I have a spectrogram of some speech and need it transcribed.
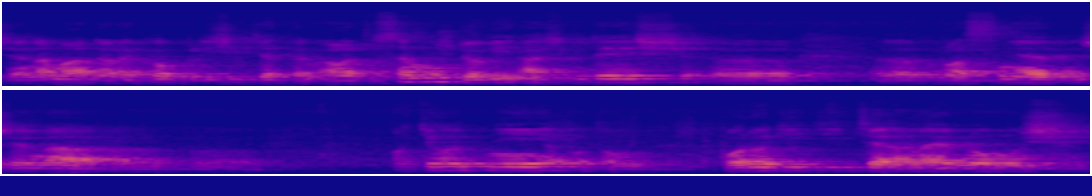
žena má daleko blíž k dětem, ale to se muž doví, až když e, vlastně žena otěhotní a potom porodí dítě a najednou muž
